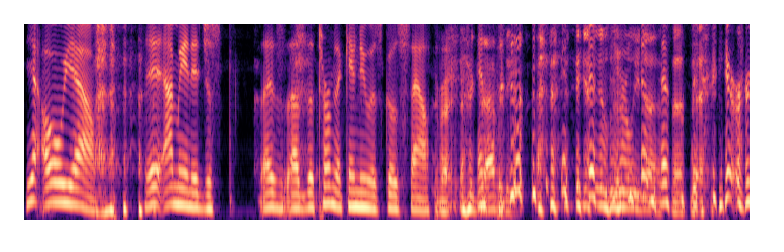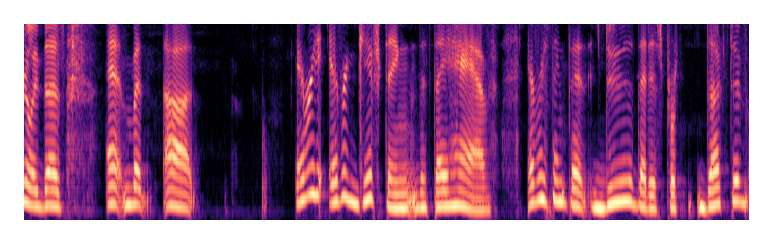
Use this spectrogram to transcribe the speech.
yeah. Oh, yeah. It- I mean, it just, as uh, the term that came to me was goes south. Right. Gravity. it literally does. it really does. And but uh, every every gifting that they have, everything that do that is productive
